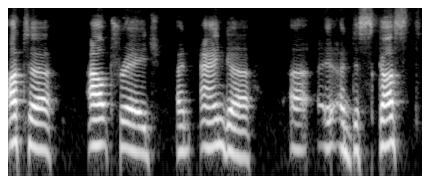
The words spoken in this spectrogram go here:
utter outrage and anger uh, a disgust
